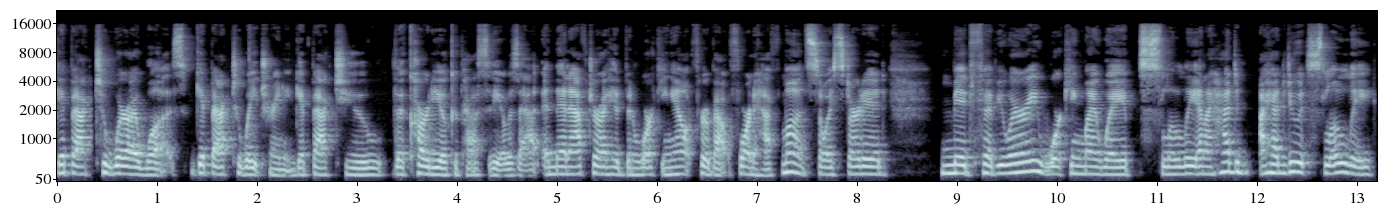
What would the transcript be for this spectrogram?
get back to where I was, get back to weight training, get back to the cardio capacity I was at. And then after I had been working out for about four and a half months, so I started mid February working my way slowly and I had to I had to do it slowly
